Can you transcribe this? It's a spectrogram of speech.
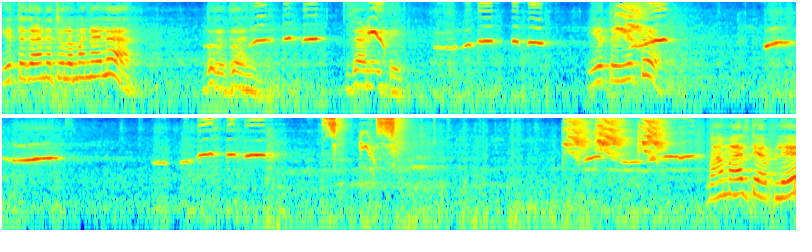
येतं गाणं तुला म्हणायला? बघ गाणं. गाणं येते येतं येतं. मारते आपले.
